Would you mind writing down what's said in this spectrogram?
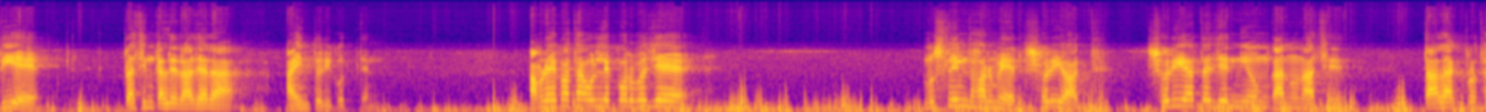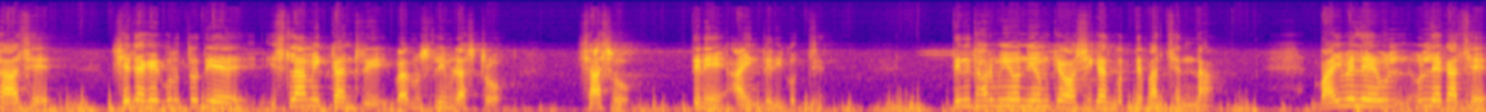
দিয়ে প্রাচীনকালে রাজারা আইন তৈরি করতেন। আমরা কথা উল্লেখ করব যে মুসলিম ধর্মের শরীয়ত, শরীয়তে যে নিয়ম কানুন আছে, তালাক প্রথা আছে, সেটাকে গুরুত্ব দিয়ে ইসলামিক কান্ট্রি বা মুসলিম রাষ্ট্র শাসক তিনি আইন তৈরি করছেন। তিনি ধর্মীয় নিয়মকে অস্বীকার করতে পারছেন না। বাইবেলে উল্লেখ আছে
